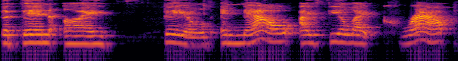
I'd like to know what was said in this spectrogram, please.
but then I failed. And now I feel like crap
